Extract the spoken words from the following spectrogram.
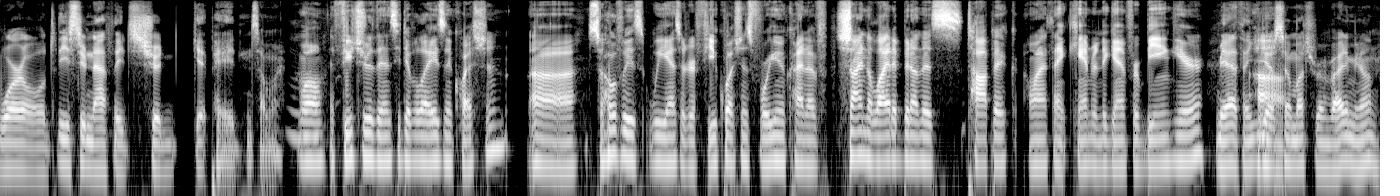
world, these student athletes should get paid in some way. Well, the future of the NCAA is in question. Uh, so hopefully we answered a few questions for you and kind of shined a light a bit on this topic. I want to thank Camden again for being here. Yeah, thank you guys Uh, so much for inviting me on.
